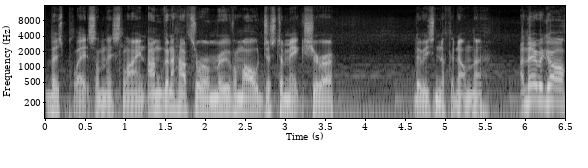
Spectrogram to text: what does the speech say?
there's plates on this line. I'm going to have to remove them all just to make sure there is nothing on there. And there we go.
